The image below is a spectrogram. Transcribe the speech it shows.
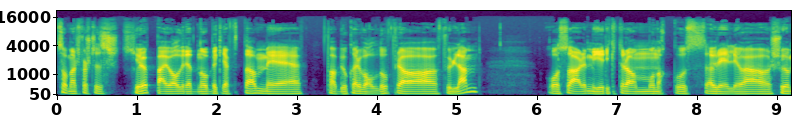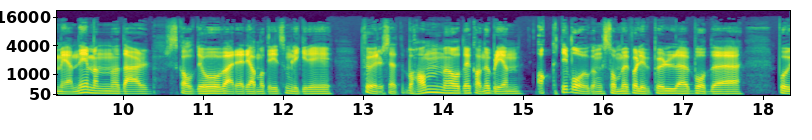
sommerens første kjøp er jo allerede nå bekrefta med Fabio Carvalho fra Fulham. Og så er det mye rykter om Monacos Aurelio Schuameni, men der skal det jo være Real Madrid som ligger i førersetet på han. Og det kan jo bli en aktiv overgangssommer for Liverpool, eh, både på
